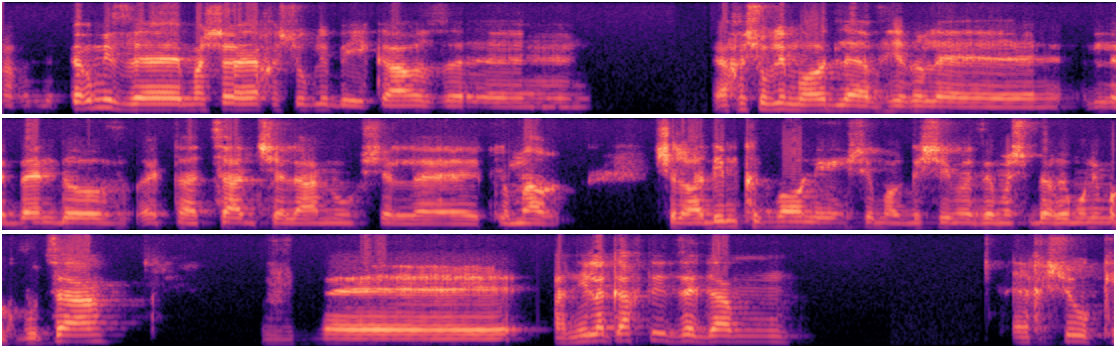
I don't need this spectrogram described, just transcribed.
אבל יותר מזה, מה שהיה חשוב לי בעיקר זה, היה חשוב לי מאוד להבהיר לבן דוב את הצד שלנו, של, כלומר, של אוהדים כמוני שמרגישים איזה משבר אמון עם הקבוצה, ואני לקחתי את זה גם איכשהו כ...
